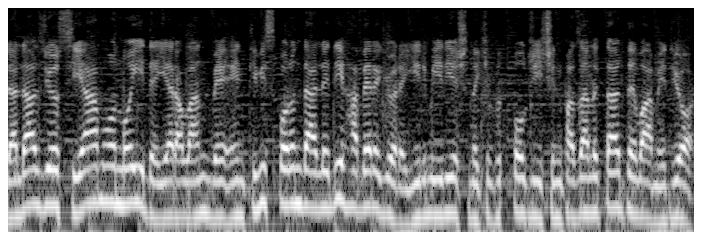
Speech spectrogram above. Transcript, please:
La Lazio Siamo Noi'de yer alan ve NTV Spor'un derlediği habere göre 27 yaşındaki futbolcu için pazarlıklar devam ediyor.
